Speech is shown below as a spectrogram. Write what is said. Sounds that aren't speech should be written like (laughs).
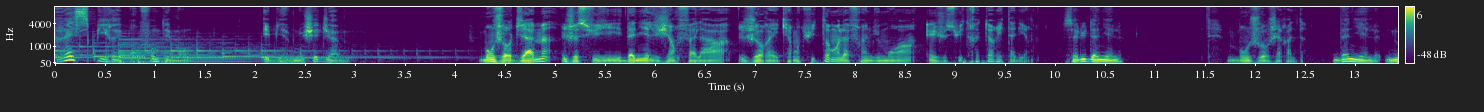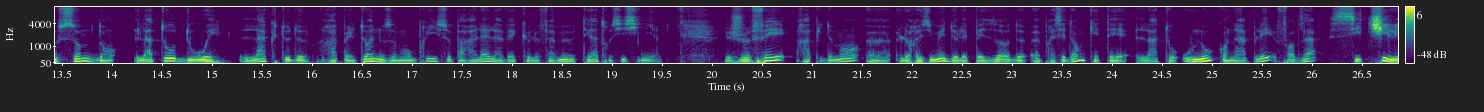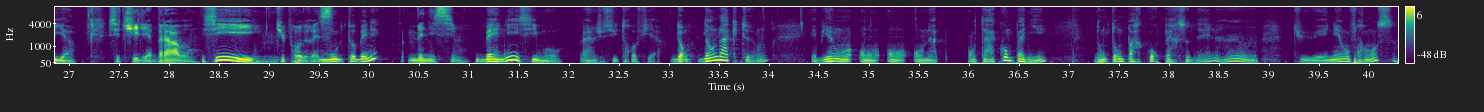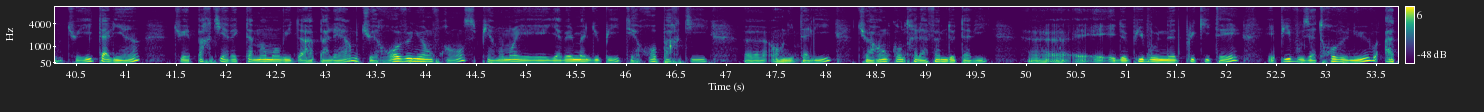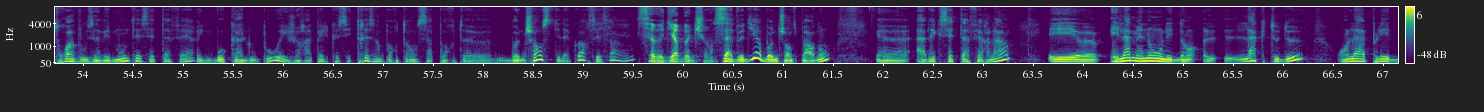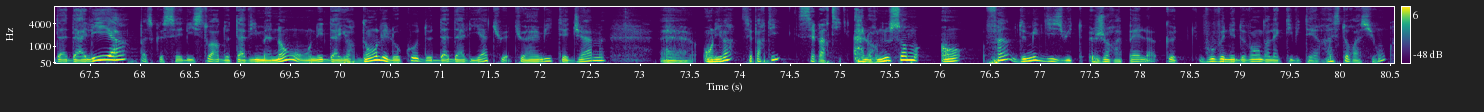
respirez profondément et bienvenue chez Jam. Bonjour Jam, je suis Daniel Gianfala, j'aurai 48 ans à la fin du mois et je suis traiteur italien. Salut Daniel. Bonjour Gérald. Daniel, nous sommes dans Lato Doué, l'acte 2. Rappelle-toi, nous avons pris ce parallèle avec le fameux théâtre sicilien. Je fais rapidement euh, le résumé de l'épisode euh, précédent qui était Lato Uno qu'on a appelé Forza Sicilia. Sicilia, bravo. Si, Tu progresses. molto bene, Benissimo. benissimo. Ah, je suis trop fier. Donc, dans l'acte 1, eh bien, on, on- on- on a- on t'a accompagné dans ton parcours personnel. hein. Tu es né en France, tu es italien, tu es parti avec ta maman à Palerme, tu es revenu en France, puis à un moment il y avait le mal du pays, tu es reparti euh, en Italie, tu as rencontré la femme de ta vie, euh, et, et depuis vous n'êtes plus quittés, et puis vous êtes revenu, à trois vous avez monté cette affaire, une Boca Lupo, et je rappelle que c'est très important, ça porte euh, bonne chance, tu es d'accord, c'est ça hein? Ça veut dire bonne chance. ça veut dire bonne chance, pardon, euh, avec cette affaire-là. Et, et là, maintenant, on est dans l'acte 2. On l'a appelé Dadalia, parce que c'est l'histoire de ta vie maintenant. On est d'ailleurs dans les locaux de Dadalia. Tu, tu as invité Jam. On y va? C'est parti? C'est parti. Alors, nous sommes fin 2018. Je rappelle que vous venez de vendre l'activité restauration.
